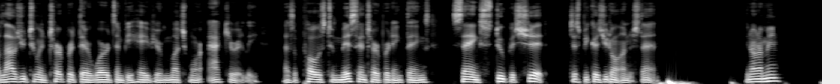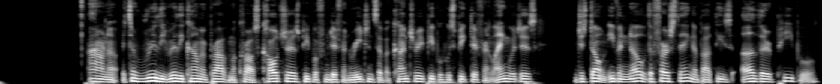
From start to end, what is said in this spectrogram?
allows you to interpret their words and behavior much more accurately, as opposed to misinterpreting things, saying stupid shit just because you don't understand. You know what I mean? I don't know. It's a really, really common problem across cultures, people from different regions of a country, people who speak different languages, just don't even know the first thing about these other people.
